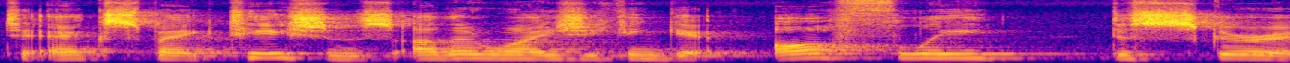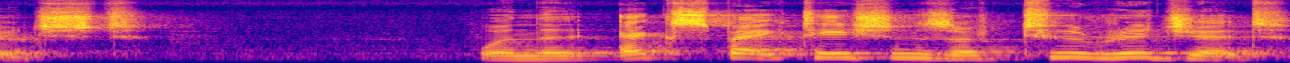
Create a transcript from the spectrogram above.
to expectations, otherwise, you can get awfully discouraged. When the expectations are too rigid,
